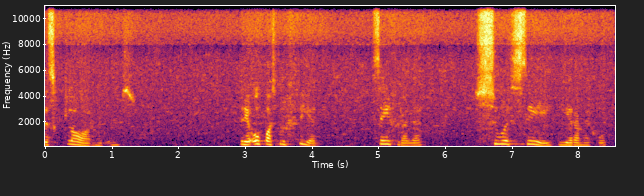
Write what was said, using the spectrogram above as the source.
Dis klaar met ons. Tree op as profeet. Sê vir hulle: So sê die Here my God.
